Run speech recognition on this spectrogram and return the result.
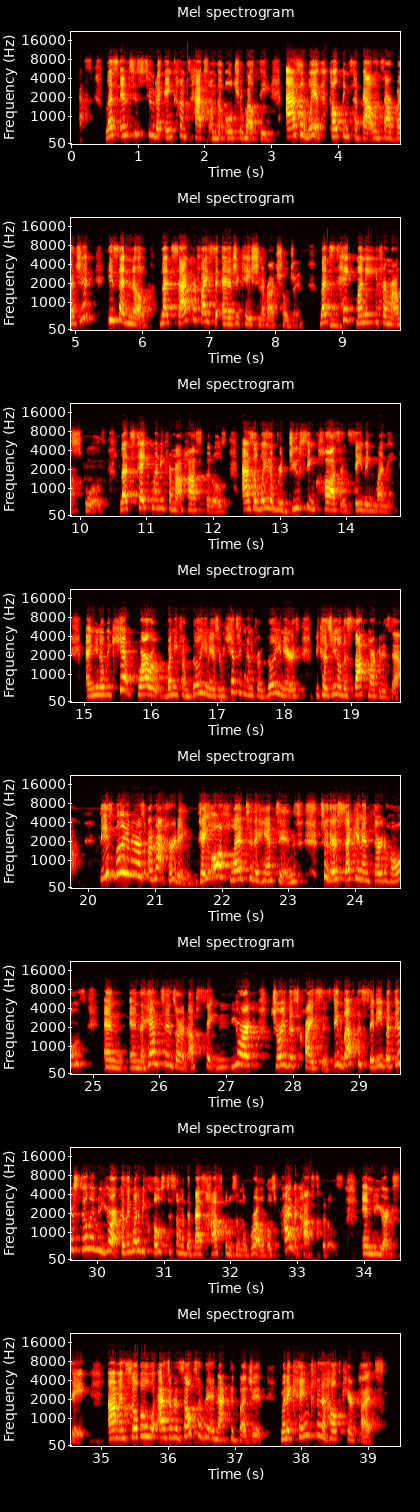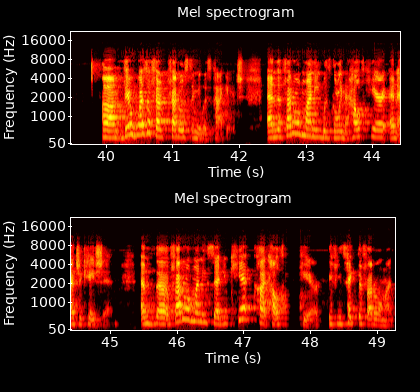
Let's institute an income tax on the ultra wealthy as a way of helping to balance our budget. He said, no, let's sacrifice the education of our children. Let's mm. take money from our schools. Let's take money from our hospitals as a way of reducing costs and saving money. And, you know, we can't borrow money from billionaires or we can't take money from billionaires because, you know, the stock market is down. These billionaires are not hurting. They all fled to the Hamptons, to their second and third homes, and, and the Hamptons are in upstate New York during this crisis. They left the city, but they're still in New York because they want to be close to some of the best hospitals in the world, those private hospitals in New York State. Um, and so, as a result of the enacted budget, when it came to the healthcare cuts, um, there was a federal stimulus package, and the federal money was going to healthcare and education. And the federal money said you can't cut healthcare if you take the federal money.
